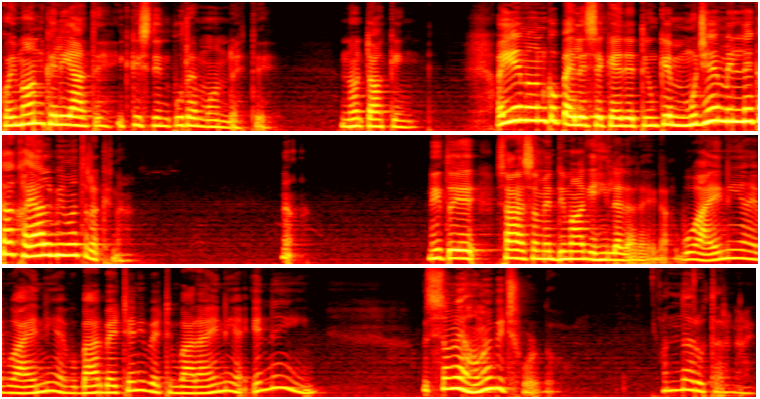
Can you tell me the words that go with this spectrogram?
कोई मौन के लिए आते, इक्कीस दिन पूरे मौन रहते। नो टॉकिंग और ये मैं उनको पहले से कह देती हूँ कि मुझे मिलने का ख्याल भी मत रखना। ना। नहीं तो ये सारा समय दिमाग यहीं लगा रहेगा। वो आए नहीं आए, वो आए नहीं आए, वो बाहर बैठे नहीं बैठे बाहर आए नहीं आए। ये नहीं। उस समय हमें भी छोड़ दो। अंदर उतरना है,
